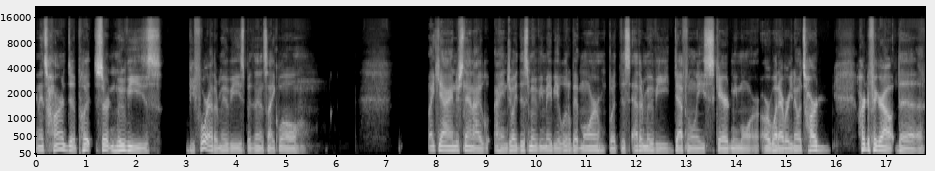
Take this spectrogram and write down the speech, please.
And it's hard to put certain movies before other movies, but then it's like, well, like yeah, I understand I I enjoyed this movie maybe a little bit more, but this other movie definitely scared me more or whatever. You know, it's hard hard to figure out the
